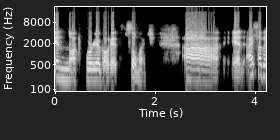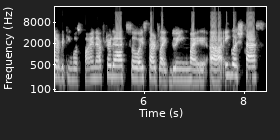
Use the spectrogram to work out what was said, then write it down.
and not worry about it so much. Uh, and i saw that everything was fine after that. So i started like doing my uh, english test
